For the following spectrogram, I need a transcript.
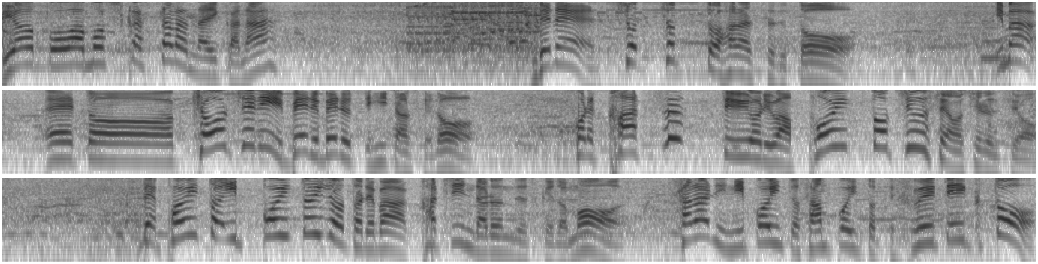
リアボはもしかしたらないかなょちょっと話すると今え、ー、とキョウチェリーベルベルって引いたんですけどこれ勝つっていうよりはポイント抽選をしてるんですよ。でポイント1ポイント以上取れば勝ちになるんですけどもさらに2ポイント3ポイントって増えていくと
